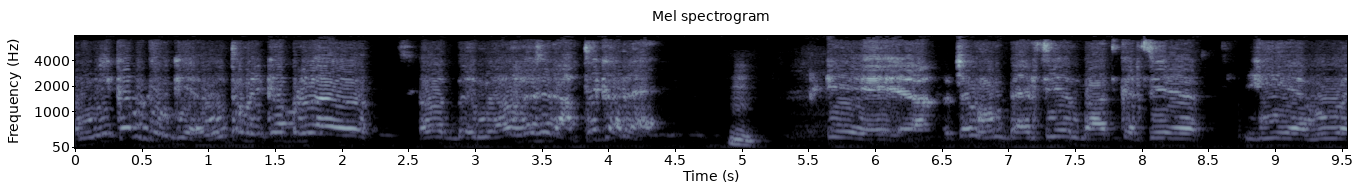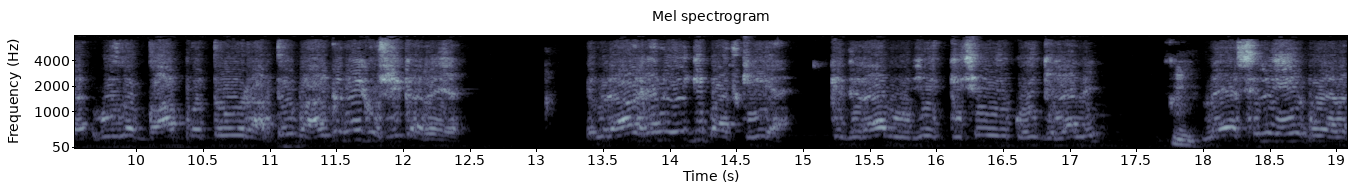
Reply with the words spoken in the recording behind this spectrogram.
अमेरिका भी डूब गया। वो तो अमेरिका पर से राब्ते कर रहा है। हम्म। कि जब हम बैठते हैं बात करते हैं ये है वो है। उसका बाप तो राब्ते में बहाल करने की कोशिश कर रहे हैं। इमरान खान ने एक ही बात की है कि जनाब मुझे किसी कोई गिला नहीं। हम्म। मैं सिर्फ़ ये बताना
